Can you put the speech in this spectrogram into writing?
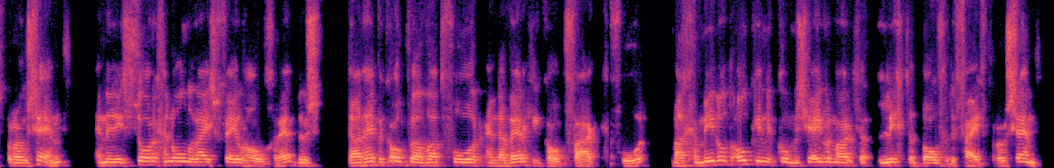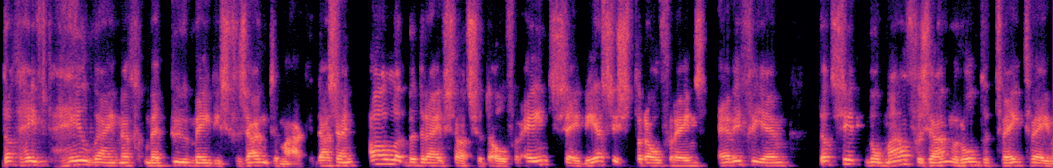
procent. En dan is zorg en onderwijs veel hoger. Hè? Dus daar heb ik ook wel wat voor en daar werk ik ook vaak voor. Maar gemiddeld, ook in de commerciële markten, ligt het boven de 5%. Dat heeft heel weinig met puur medisch verzuim te maken. Daar zijn alle bedrijfsartsen het over eens. CBS is het erover eens. RIVM. Dat zit normaal verzuim rond de 2, 2,5%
